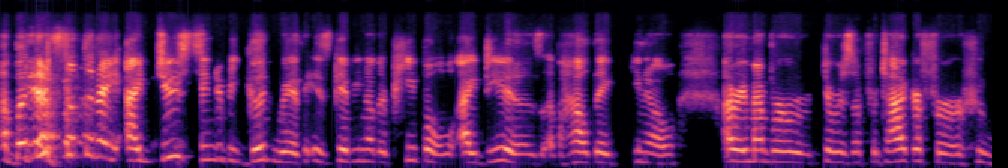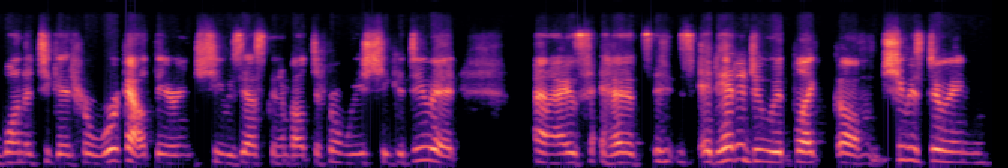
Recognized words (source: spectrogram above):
Uh, but yeah. that's something I, I do seem to be good with is giving other people ideas of how they, you know. I remember there was a photographer who wanted to get her work out there, and she was asking about different ways she could do it. And I had it had to do with like um, she was doing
